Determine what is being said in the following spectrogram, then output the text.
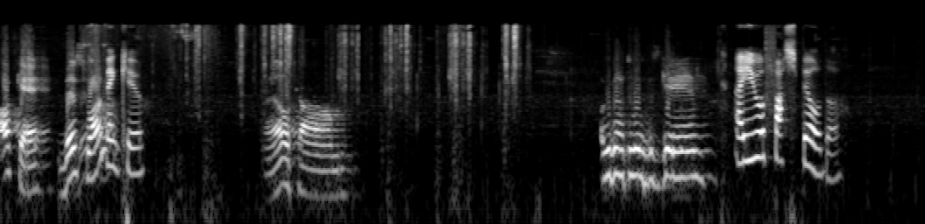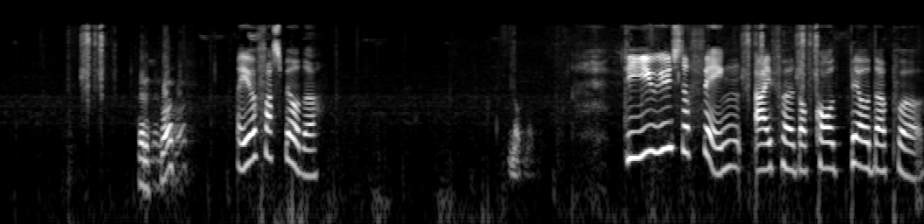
Okay, this one. Thank you. Welcome. Are we gonna to win this game? Are you a fast builder? That is what? Are you a fast builder? No. Do you use the thing I've heard of called Builder Pro?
